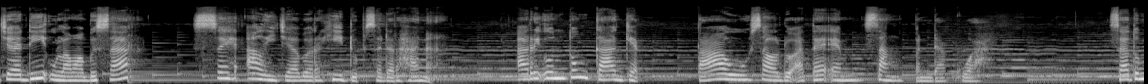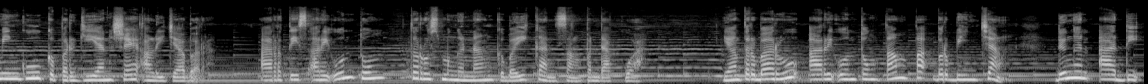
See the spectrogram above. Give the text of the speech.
Jadi ulama besar, Syekh Ali Jaber hidup sederhana. Ari Untung kaget tahu saldo ATM sang pendakwah. Satu minggu kepergian Syekh Ali Jaber, artis Ari Untung terus mengenang kebaikan sang pendakwah. Yang terbaru, Ari Untung tampak berbincang dengan adik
